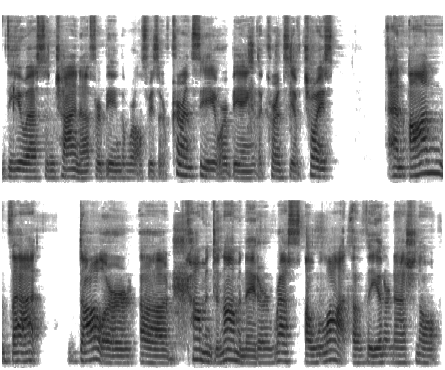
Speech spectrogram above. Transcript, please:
the US and China for being the world's reserve currency or being the currency of choice. And on that dollar uh, common denominator rests a lot of the international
